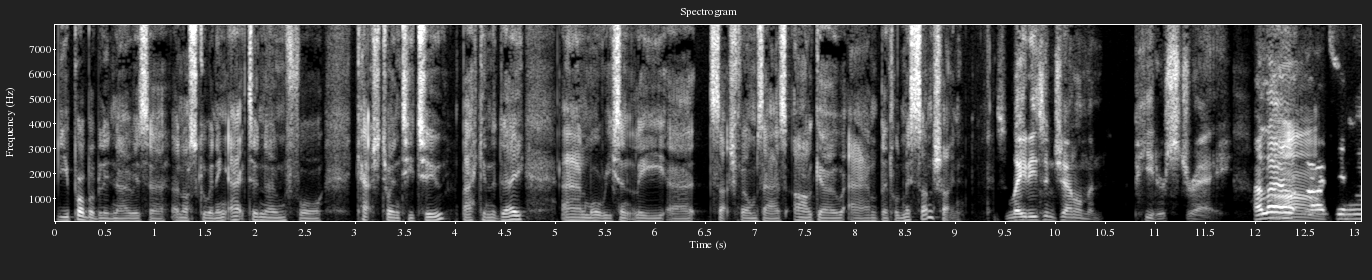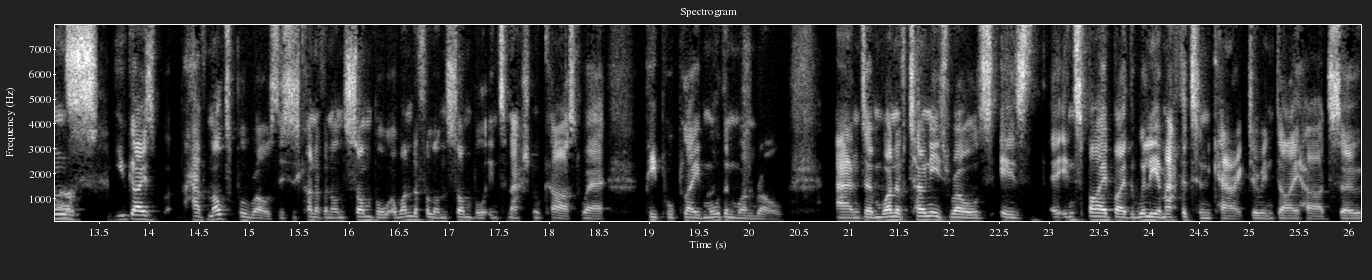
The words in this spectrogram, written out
you probably know is a, an Oscar winning actor known for Catch 22 back in the day, and more recently, uh, such films as Argo and Little Miss Sunshine. Ladies and gentlemen, Peter Stray. Hello, oh. You guys have multiple roles. This is kind of an ensemble, a wonderful ensemble international cast where people play more than one role. And um, one of Tony's roles is inspired by the William Atherton character in Die Hard. So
